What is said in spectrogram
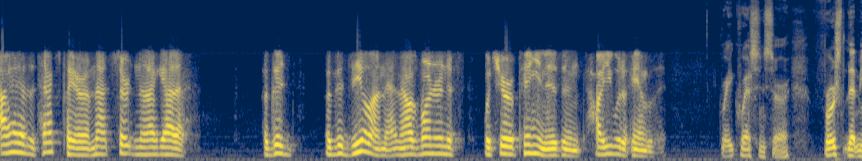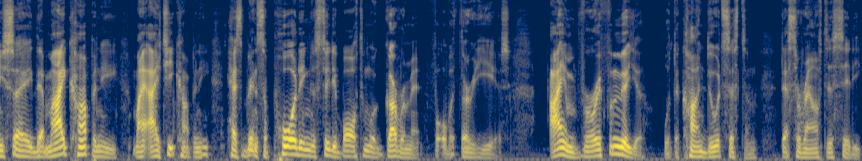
I, as a taxpayer, I'm not certain that I got a a good a good deal on that, and I was wondering if what your opinion is and how you would have handled it. Great question, sir. First, let me say that my company, my IT company, has been supporting the city of Baltimore government for over 30 years. I am very familiar with the conduit system that surrounds the city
